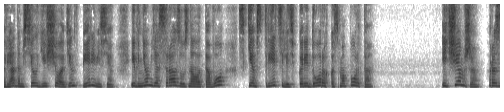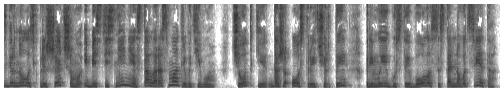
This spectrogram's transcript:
Рядом сел еще один в перевесе, и в нем я сразу узнала того, с кем встретились в коридорах космопорта. И чем же? Развернулась к пришедшему и без стеснения стала рассматривать его. Четкие, даже острые черты, прямые густые волосы стального цвета –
